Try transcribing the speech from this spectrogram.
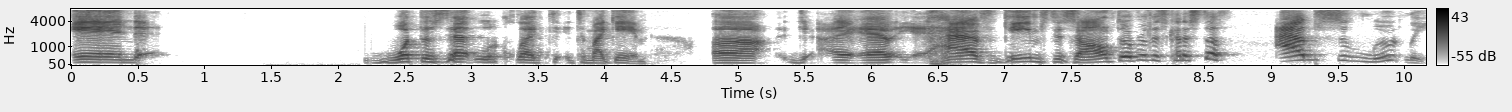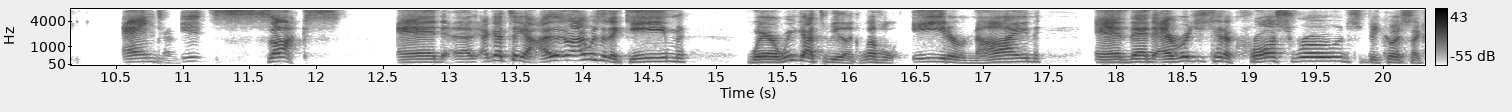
and what does that look like to, to my game? Uh, I- I- have games dissolved over this kind of stuff? Absolutely, and it sucks. And I, I gotta tell you, I, I was at a game where we got to be like level eight or nine, and then everyone just hit a crossroads because like.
